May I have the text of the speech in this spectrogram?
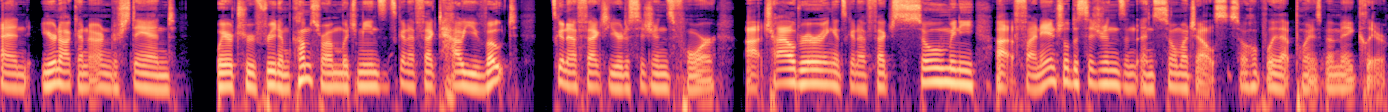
and you're not going to understand where true freedom comes from, which means it's going to affect how you vote. It's going to affect your decisions for uh, child rearing. It's going to affect so many uh, financial decisions and, and so much else. So, hopefully, that point has been made clear.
